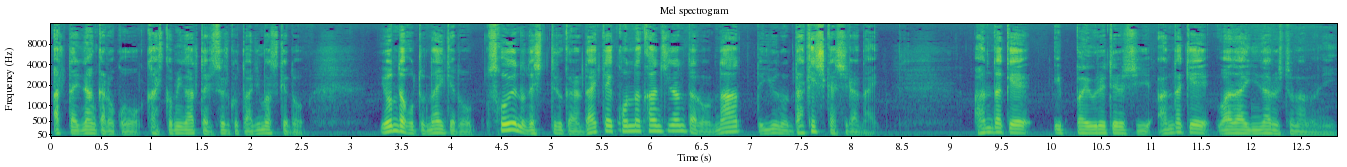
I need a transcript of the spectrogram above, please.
あったりなんかのこう書き込みがあったりすることありますけど、読んだことないけど、そういうので知ってるから大体こんな感じなんだろうなっていうのだけしか知らない。あんだけいっぱい売れてるし、あんだけ話題になる人なのに、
